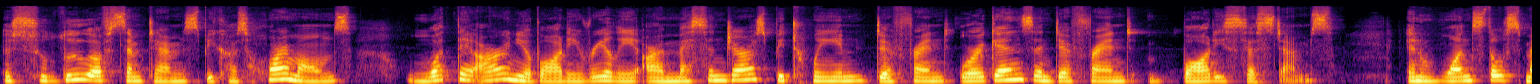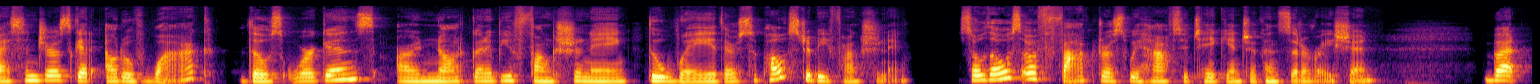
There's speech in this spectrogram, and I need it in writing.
a slew of symptoms because hormones what they are in your body really are messengers between different organs and different body systems. And once those messengers get out of whack, those organs are not going to be functioning the way they're supposed to be functioning. So, those are factors we have to take into consideration. But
